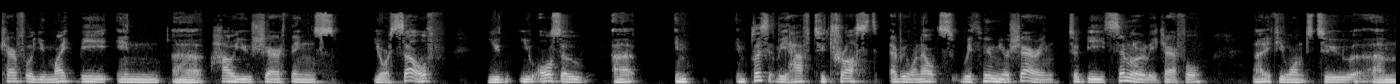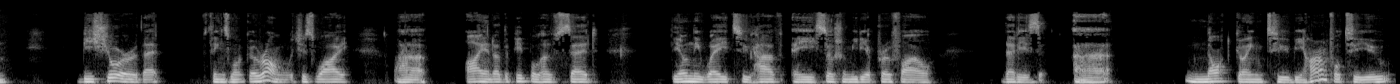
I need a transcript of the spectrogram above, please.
careful you might be in uh, how you share things yourself, you you also uh, in, implicitly have to trust everyone else with whom you're sharing to be similarly careful uh, if you want to um, be sure that things won't go wrong. Which is why uh, I and other people have said the only way to have a social media profile that is uh, not going to be harmful to you,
